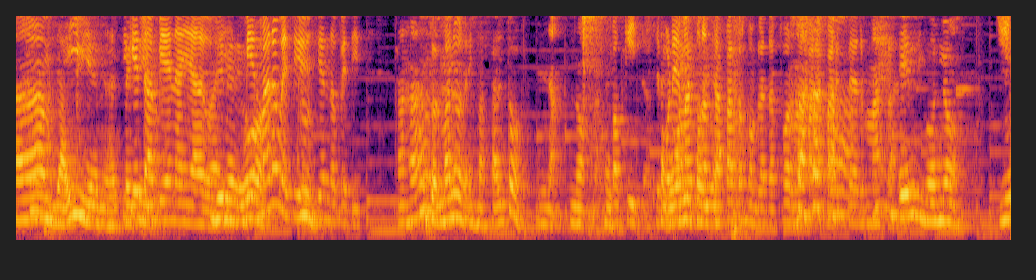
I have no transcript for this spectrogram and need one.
Ah, de ahí viene. Así que también hay algo ahí. Viene de Mi vos. hermano me sigue diciendo petit. Ajá, ¿tu hermano es más alto? No, No, un poquito. o Se sea, pone además unos zapatos con plataforma para parecer más alto. Él y vos no. Yo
